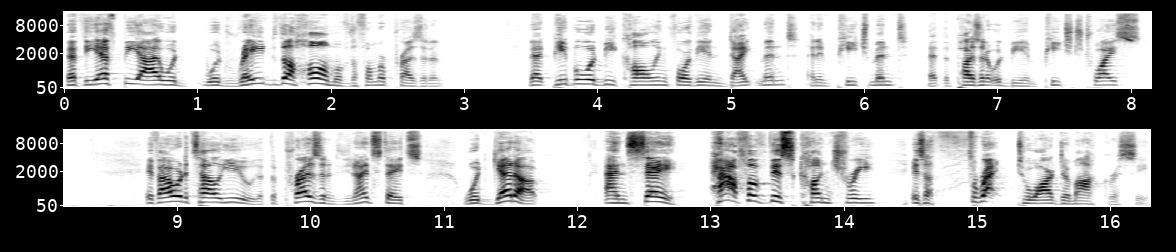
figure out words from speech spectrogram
That the FBI would, would raid the home of the former president that people would be calling for the indictment and impeachment, that the president would be impeached twice. If I were to tell you that the president of the United States would get up and say, half of this country is a threat to our democracy.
